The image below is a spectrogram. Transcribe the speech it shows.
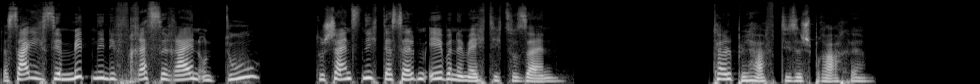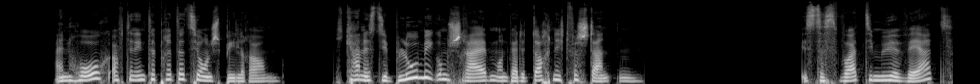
Das sage ich dir mitten in die Fresse rein und du? Du scheinst nicht derselben Ebene mächtig zu sein. Tölpelhaft diese Sprache. Ein Hoch auf den Interpretationsspielraum. Ich kann es dir blumig umschreiben und werde doch nicht verstanden. Ist das Wort die Mühe wert?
